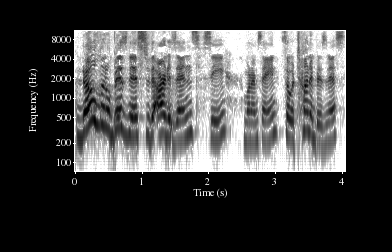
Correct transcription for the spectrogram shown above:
no little business to the artisans. See what I'm saying? So a ton of business.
